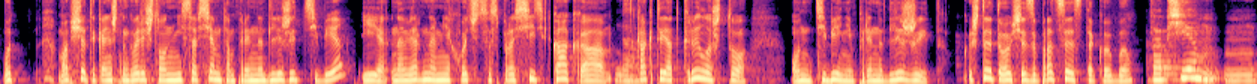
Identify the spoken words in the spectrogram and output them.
вот Вообще, ты, конечно, говоришь, что он не совсем там принадлежит тебе. И, наверное, мне хочется спросить, как, да. как ты открыла, что он тебе не принадлежит? Что это вообще за процесс такой был? Вообще,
